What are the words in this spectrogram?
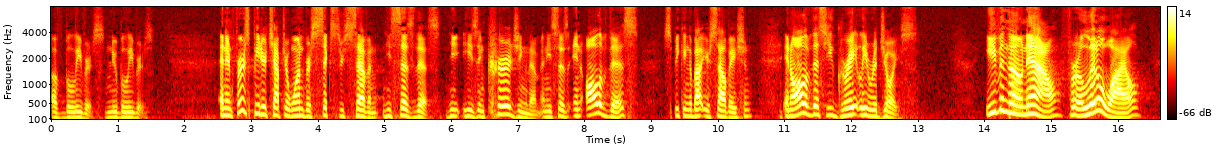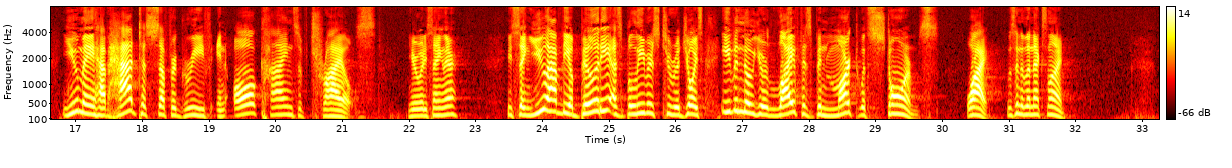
of believers, new believers. And in 1 Peter chapter 1, verse 6 through 7, he says this. He, he's encouraging them. And he says, In all of this, speaking about your salvation, in all of this you greatly rejoice. Even though now, for a little while, you may have had to suffer grief in all kinds of trials. You hear what he's saying there? He's saying you have the ability as believers to rejoice, even though your life has been marked with storms. Why? Listen to the next line.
